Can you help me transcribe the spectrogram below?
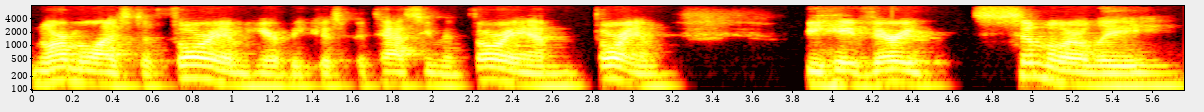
normalized to thorium here because potassium and thorium, thorium behave very similarly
